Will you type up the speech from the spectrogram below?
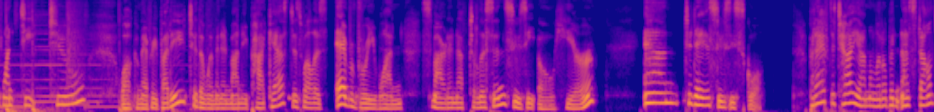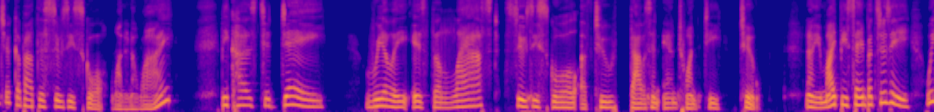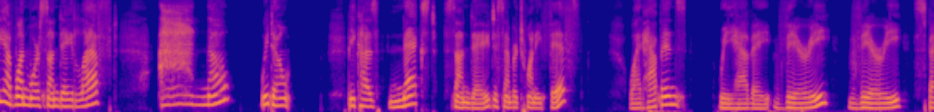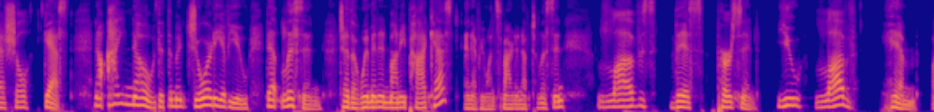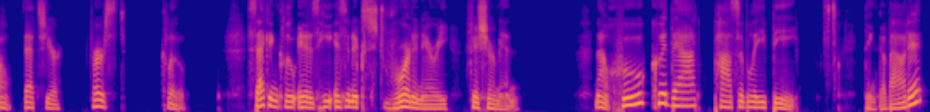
2022. Welcome, everybody, to the Women and Money podcast, as well as everyone smart enough to listen. Suze O here. And today is Suze's school. But I have to tell you, I'm a little bit nostalgic about this Suze school. Want to know why? Because today really is the last Suze school of 2022. Now, you might be saying, but Suze, we have one more Sunday left. Ah, no, we don't. Because next Sunday, December 25th, what happens? We have a very, very special guest. Now, I know that the majority of you that listen to the Women and Money podcast, and everyone smart enough to listen, loves this person. You love him. Oh, that's your first clue. Second clue is he is an extraordinary fisherman. Now, who could that possibly be? Think about it.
